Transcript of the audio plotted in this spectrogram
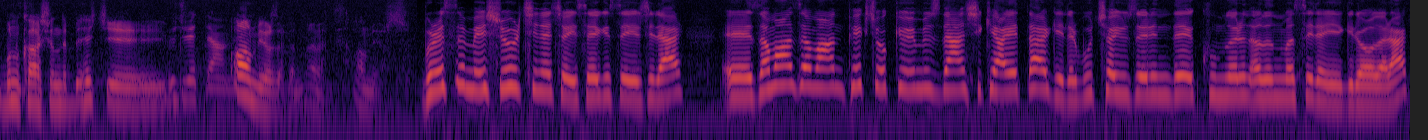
Bunun karşılığında hiç e, Ücret de almıyor. almıyoruz efendim. Evet, almıyoruz. Burası meşhur Çine çayı sevgili seyirciler. Ee, zaman zaman pek çok köyümüzden şikayetler gelir bu çay üzerinde kumların alınmasıyla ilgili olarak.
